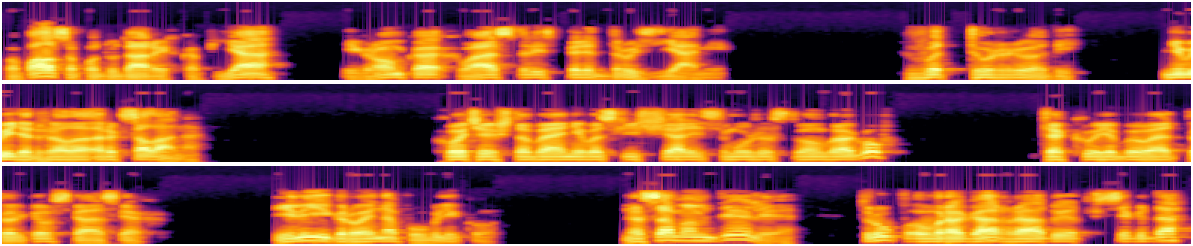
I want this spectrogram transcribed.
попался под удар их копья, и громко хвастались перед друзьями. «Вот уроды!» — не выдержала Роксолана. «Хочешь, чтобы они восхищались мужеством врагов? Такое бывает только в сказках. Или игрой на публику. На самом деле труп врага радует всегда.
